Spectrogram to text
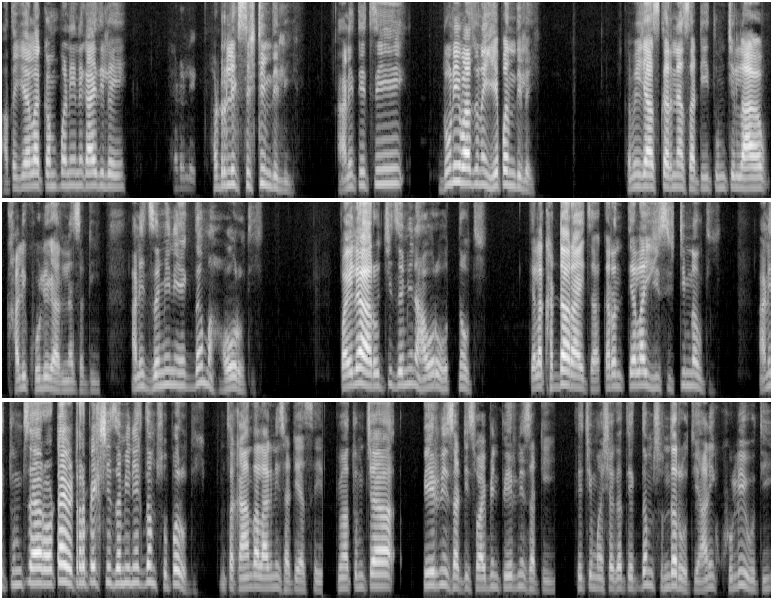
आता याला कंपनीने काय दिलंय? हायड्रोलिक सिस्टीम दिली. आणि तिची दोन्ही बाजूने हे पण दिलंय. कमी जास्त करण्यासाठी तुमची ला खाली खोली घालण्यासाठी. आणि जमीन एकदम हावर होती. पहिल्या हारूची जमीन हावर होत नव्हती. त्याला खड्डा राहायचा कारण त्याला ही सिस्टीम नव्हती. आणि तुमच्या रोटावेटरपेक्षा जमीन एकदम सुपर होती. तुमचा कांदा लागणीसाठी असेल किंवा तुमच्या पेरणीसाठी सोयाबीन पेरणीसाठी त्याची मशागत एकदम सुंदर होती आणि खुली होती.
